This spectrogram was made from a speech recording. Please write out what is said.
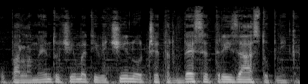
U parlamentu će imati većinu od 43 zastupnika,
